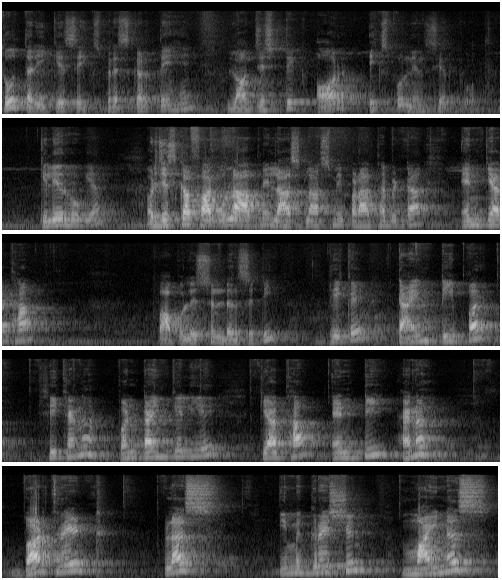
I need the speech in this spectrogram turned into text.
दो तरीके से एक्सप्रेस करते हैं लॉजिस्टिक और एक्सपोनेंशियल ग्रोथ क्लियर हो गया? और जिसका फार्मूला आपने लास्ट क्लास में पढ़ा था बेटा एन क्या था? पॉपुलेशन डेंसिटी ठीक है? टाइम टी पर, ठीक है ना? वन टाइम के लिए क्या था? एन टी है ना? Birth rate plus immigration minus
